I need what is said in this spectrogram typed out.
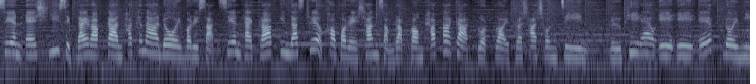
เซียน H20 ได้รับการพัฒนาโดยบริษัทเซียน Aircraft Industrial Corporation สำหรับกองทัพอากาศปลดปล่อยประชาชนจีน หรือ PLAAF โดยมี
